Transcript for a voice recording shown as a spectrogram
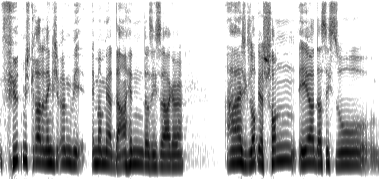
führt mich gerade, denke ich, irgendwie immer mehr dahin, dass ich sage, ah, ich glaube ja schon eher, dass ich so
